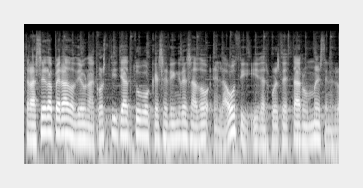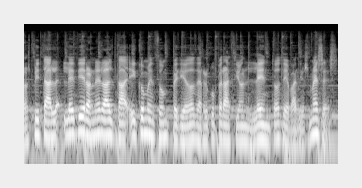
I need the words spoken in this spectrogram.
Tras ser operado de una costilla, tuvo que ser ingresado en la UCI y después de estar un mes en el hospital, le dieron el alta y comenzó un periodo de recuperación lento de varios meses.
